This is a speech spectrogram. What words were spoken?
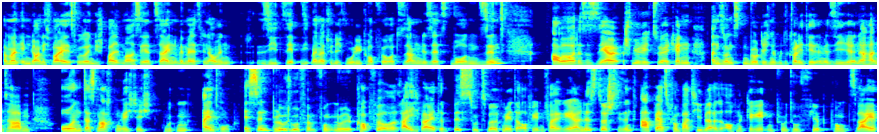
weil man eben gar nicht weiß, wo sollen die Spaltmaße jetzt sein. Wenn man jetzt genau hinsieht, sieht man natürlich, wo die Kopfhörer zusammengesetzt worden sind aber das ist sehr schwierig zu erkennen. Ansonsten wirklich eine gute Qualität, wenn wir sie hier in der Hand haben und das macht einen richtig guten Eindruck. Es sind Bluetooth 5.0 Kopfhörer, Reichweite bis zu 12 Meter auf jeden Fall realistisch. Sie sind abwärtskompatibel, also auch mit Geräten Bluetooth 4.2,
